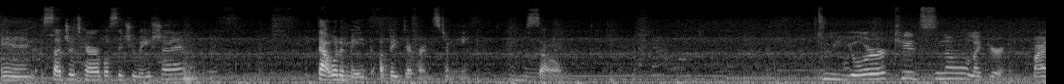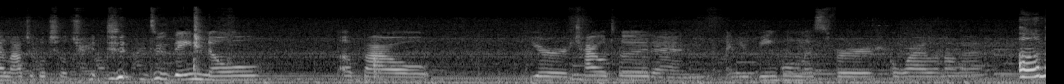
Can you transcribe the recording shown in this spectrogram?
in such a terrible situation, that would have made a big difference to me. So, Do your kids know, like your biological children, do, do they know about your childhood and and you being homeless for a while and all that? um,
